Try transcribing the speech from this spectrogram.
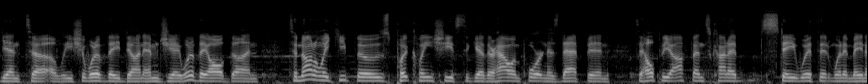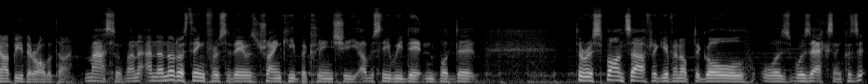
Yenta, Alicia? What have they done, MJ? What have they all done to not only keep those put clean sheets together? How important has that been to help the offense kind of stay with it when it may not be there all the time? Massive. And, and another thing for us today was to try and keep a clean sheet. Obviously we didn't, but the the response after giving up the goal was was excellent because it,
